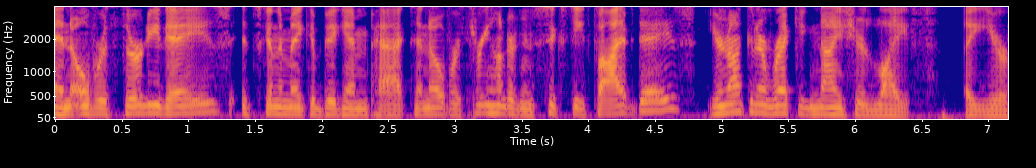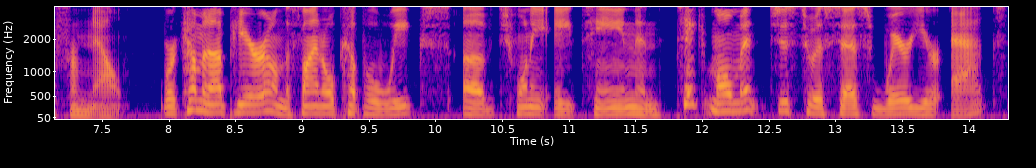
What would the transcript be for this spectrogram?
And over 30 days, it's going to make a big impact. And over 365 days, you're not going to recognize your life a year from now. We're coming up here on the final couple weeks of 2018 and take a moment just to assess where you're at.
